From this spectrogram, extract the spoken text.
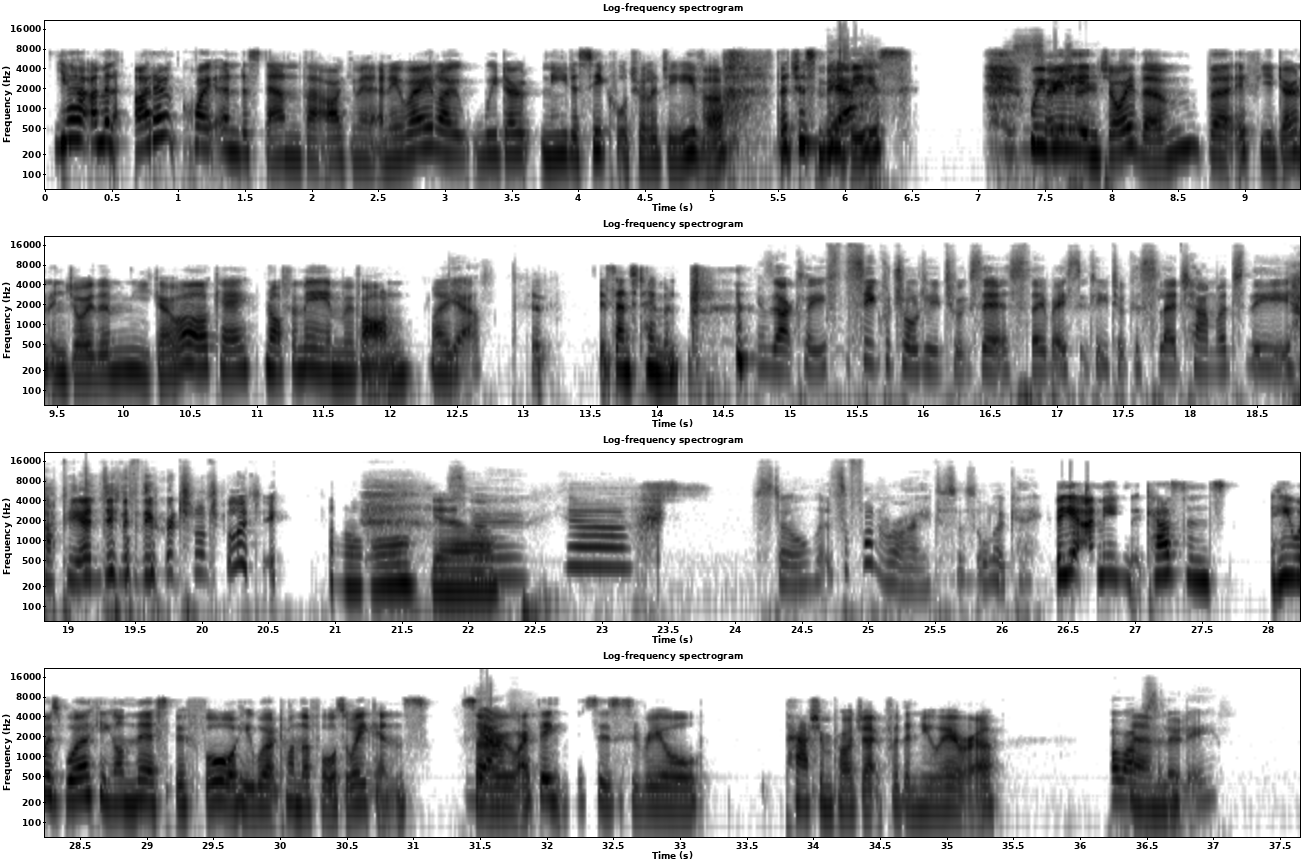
Yeah, I mean, I don't quite understand that argument anyway. Like, we don't need a sequel trilogy either. They're just movies. Yeah. we so really true. enjoy them, but if you don't enjoy them, you go, "Oh, okay, not for me," and move on. Like, yeah, it's entertainment. exactly. For the sequel trilogy to exist, they basically took a sledgehammer to the happy ending of the original trilogy. Oh, yeah. So, yeah. Still, it's a fun ride, so it's all okay. But yeah, I mean, Kasdan's he was working on this before he worked on The Force Awakens. So yeah. I think this is a real passion project for the new era. Oh, um, absolutely. Um,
